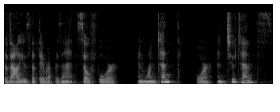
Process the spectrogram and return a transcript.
the values that they represent. So 4 and 1 tenth, 4 and 2 tenths,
